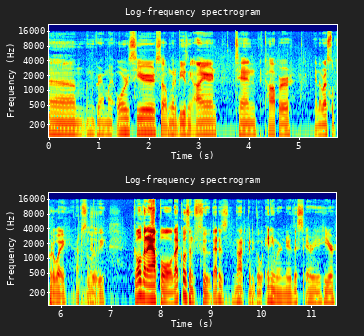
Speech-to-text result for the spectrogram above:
Um, let me grab my ores here. So I'm going to be using iron, tin, copper, and the rest we'll put away. Absolutely. Golden apple. That goes in food. That is not going to go anywhere near this area here.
